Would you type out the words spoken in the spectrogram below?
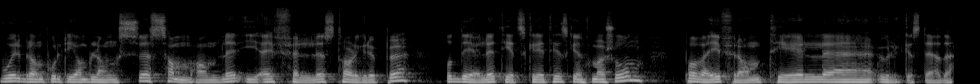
Hvor brann, politi ambulanse samhandler i ei felles tallgruppe og deler tidskritisk informasjon på vei fram til uh, ulykkesstedet.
